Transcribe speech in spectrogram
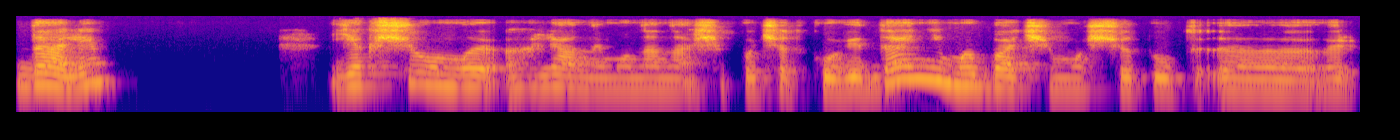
Далі Якщо ми глянемо на наші початкові дані, ми бачимо, що тут е,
